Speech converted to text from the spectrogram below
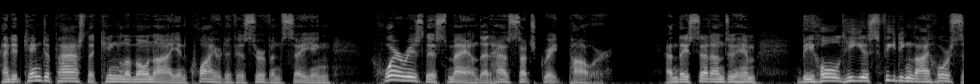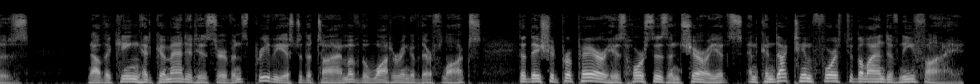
And it came to pass that King Lamoni inquired of his servants, saying, Where is this man that has such great power? And they said unto him, Behold, he is feeding thy horses. Now the king had commanded his servants, previous to the time of the watering of their flocks, that they should prepare his horses and chariots, and conduct him forth to the land of Nephi.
